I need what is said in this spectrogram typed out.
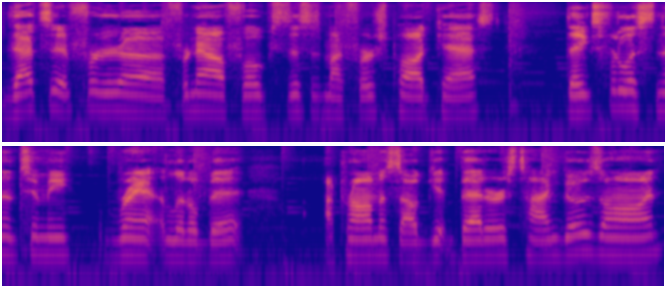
that's it for uh, for now, folks. This is my first podcast. Thanks for listening to me rant a little bit. I promise I'll get better as time goes on.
